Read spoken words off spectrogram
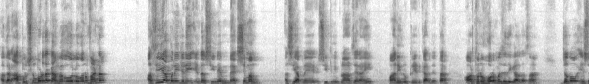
ਅਗਰ ਆ ਪੋਲੂਸ਼ਨ ਬੋਰਡ ਦਾ ਕੰਮ ਹੈ, ਉਹ ਲੋਕਾਂ ਨੂੰ ਫੜਨਾ। ਅਸੀਂ ਆਪਣੀ ਜਿਹੜੀ ਇੰਡਸਟਰੀ ਨੇ ਮੈਕਸਿਮਮ ਅਸੀਂ ਆਪਣੇ ਸੀਟੀਵੀ ਪਲਾਂਟਸ ਦੇ ਰਾਹੀਂ ਪਾਣੀ ਨੂੰ ਟ੍ਰੀਟ ਕਰ ਦਿੱਤਾ। ਔਰ ਤੁਹਾਨੂੰ ਹੋਰ ਮਜ਼ੇ ਦੀ ਗੱਲ ਦੱਸਾਂ ਜਦੋਂ ਇਸ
